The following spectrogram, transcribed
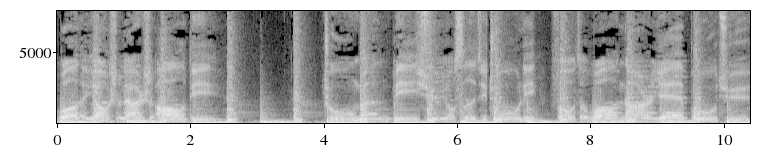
我的钥匙链是奥迪。出门必须有司机助力，否则我哪儿也不去。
